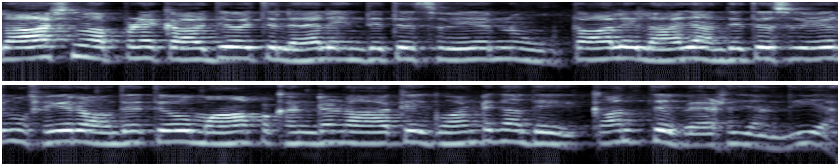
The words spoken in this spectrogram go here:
লাশ ਨੂੰ ਆਪਣੇ ਕਬਜ਼ੇ ਵਿੱਚ ਲੈ ਲੈਂਦੇ ਤੇ ਸਵੇਰ ਨੂੰ ਤਾਲੇ ਲਾ ਜਾਂਦੇ ਤੇ ਸਵੇਰ ਨੂੰ ਫੇਰ ਆਉਂਦੇ ਤੇ ਉਹ ਮਾਂ ਪਖੰਡਣ ਆ ਕੇ ਗੁਆਂਢੀਆਂ ਦੇ ਕੰਧ ਤੇ ਬੈਠ ਜਾਂਦੀ ਆ।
